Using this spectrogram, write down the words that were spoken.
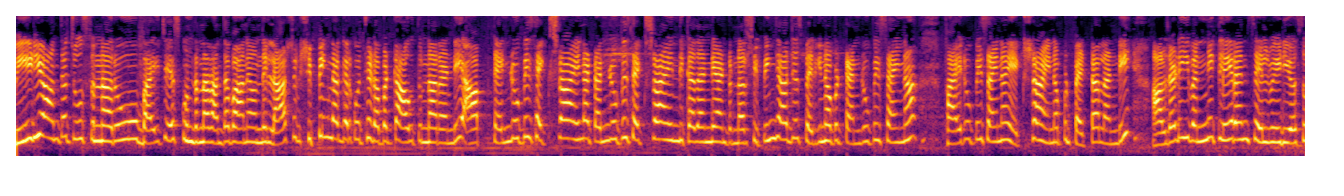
వీడియో అంతా చూస్తున్నారు బై చేసుకుంటున్నారు అంతా బాగానే ఉంది. లాస్ట్ షిప్పింగ్ దగ్గరకు వచ్చేటప్పటికి ఆగుతున్నారండి. ఆ టెన్ రూపీస్ ఎక్స్ట్రా అయినా టెన్ రూపీస్ ఎక్స్ట్రా అయింది కదండి అంటున్నారు. షిప్పింగ్ ఛార్జెస్ పెరిగినప్పుడు టెన్ రూపీస్ అయినా ఫైవ్ రూపీస్ అయినా ఎక్స్ట్రా అయినప్పుడు పెట్టాలండి. ఆల్రెడీ ఇవన్నీ clearance sale videos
